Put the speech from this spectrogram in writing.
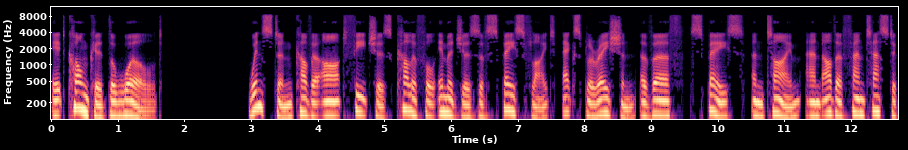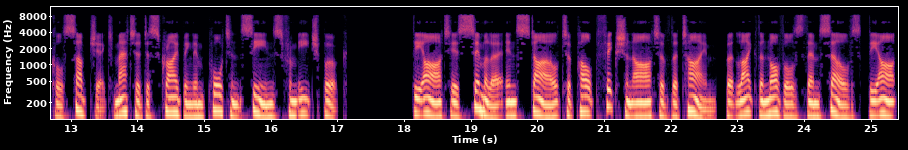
"'It Conquered the World' Winston cover art features colorful images of spaceflight, exploration of Earth, space, and time and other fantastical subject matter describing important scenes from each book. The art is similar in style to pulp fiction art of the time, but like the novels themselves, the art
